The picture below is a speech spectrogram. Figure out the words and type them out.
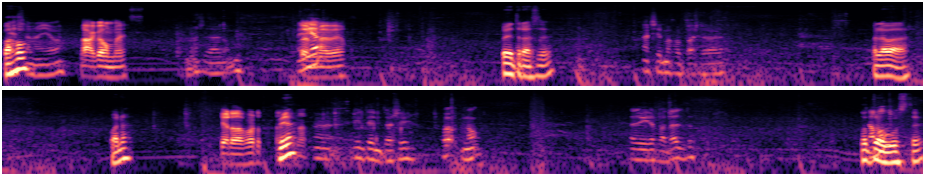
¿Bajo? Esa no llego. Va a comer. No se da como. Del ¿Medio? medio. Estoy detrás, eh. Así es mejor paso, la verdad. Me la va a dar. Buena. Izquierda fuerte. Mira. No. Eh, intento, sí. Oh, no. Te has vivido fatal, tú. No te guste.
